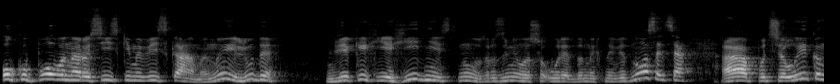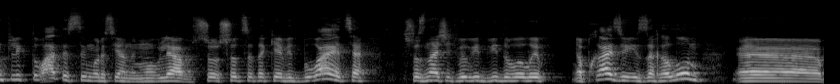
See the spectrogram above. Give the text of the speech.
окупована російськими військами. Ну і люди, в яких є гідність, ну зрозуміло, що уряд до них не відноситься. А почали конфліктувати з цими росіянами. Мовляв, що, що це таке відбувається. Що значить, ви відвідували Абхазію і загалом е-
